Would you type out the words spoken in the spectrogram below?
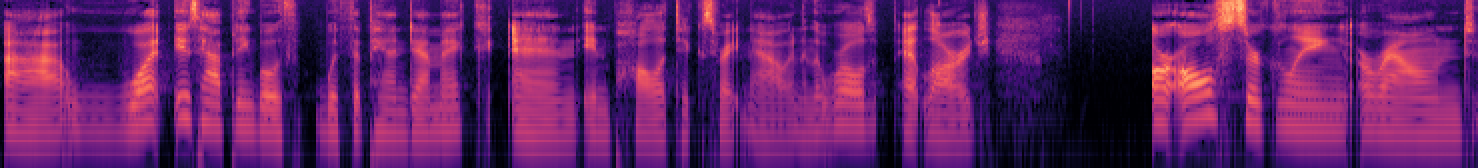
uh, what is happening both with the pandemic and in politics right now and in the world at large are all circling around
